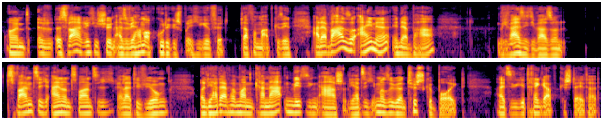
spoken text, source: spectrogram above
Und äh, es war richtig schön. Also wir haben auch gute Gespräche geführt, davon mal abgesehen. Aber da war so eine in der Bar, ich weiß nicht, die war so 20, 21, relativ jung. Und die hatte einfach mal einen granatenmäßigen Arsch und die hat sich immer so über den Tisch gebeugt, als sie die Getränke abgestellt hat.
